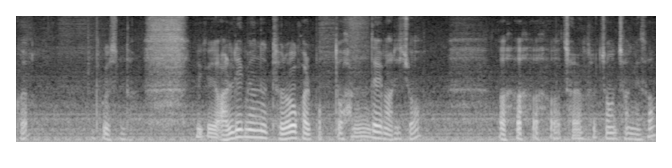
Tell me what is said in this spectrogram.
볼까요? 보겠습니다. 이게 알리면은 들어갈 법도 한데 말이죠. 어허허허, 차량 설정창에서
